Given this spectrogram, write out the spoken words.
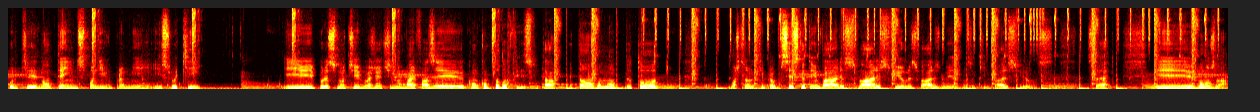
porque não tem disponível para mim isso aqui e por esse motivo a gente não vai fazer com computador físico, tá? Então vamos, eu tô mostrando aqui para vocês que eu tenho vários, vários filmes, vários mesmos aqui, vários filmes, certo? E vamos lá.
